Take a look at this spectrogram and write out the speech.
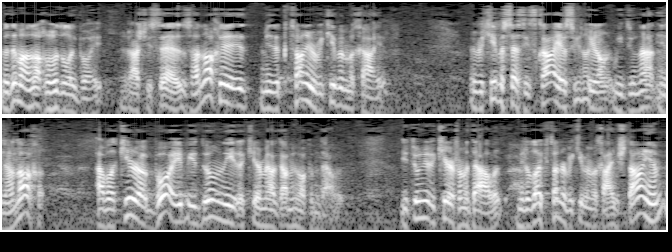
Rashi says, Hanocha midaktani Rabbi Kiva mechayiv. Rabbi says he's chayiv, so you know you don't, we do not need Hanocha. Do need a kira mel gami mokum dalit. You do need a kira from a. Midaloi katan Rabbi Kiva mechayiv shtayim.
